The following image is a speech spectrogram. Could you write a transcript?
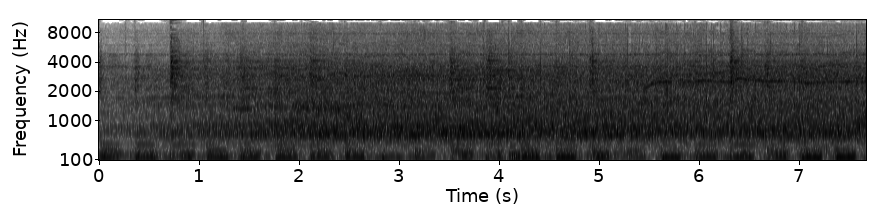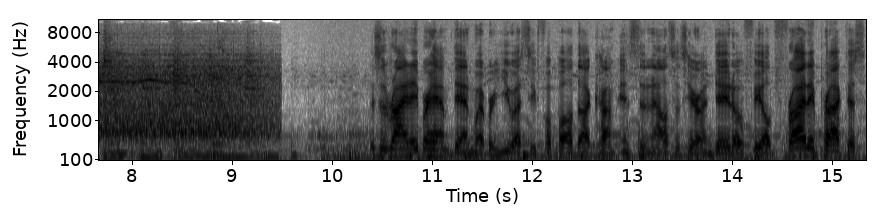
This is Ryan Abraham, Dan Weber, USCFootball.com. Instant analysis here on Dedeaux Field. Friday practice,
